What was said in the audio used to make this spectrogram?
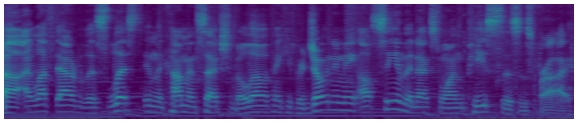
uh, I left out of this list in the comment section below. Thank you for joining me. I'll see you in the next one. Peace. This is Fry.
